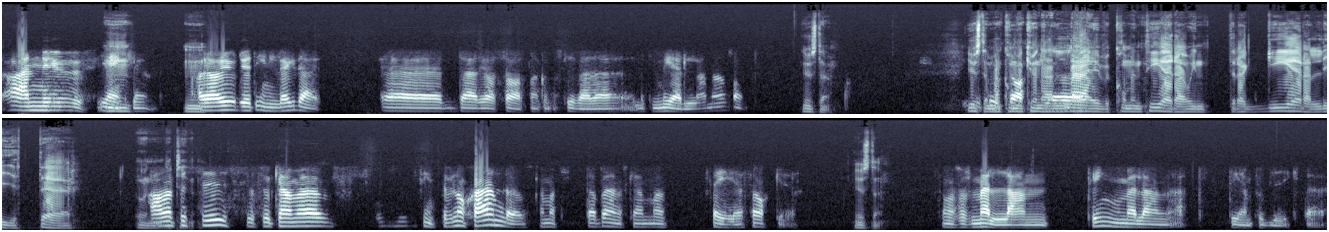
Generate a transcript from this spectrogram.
Ja, nu egentligen. Mm. Ja, jag gjorde ett inlägg där. Eh, där jag sa att man kunde skriva eh, lite meddelanden och sånt. Just det. Just det, man kommer kunna eh, live-kommentera och interagera lite under Ja, men tiden. precis. Så kan man... Finns det väl någon skärm där? Så kan man titta på den så kan man säga saker. Just det. Som någon sorts mellanting mellan att det är en publik där.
